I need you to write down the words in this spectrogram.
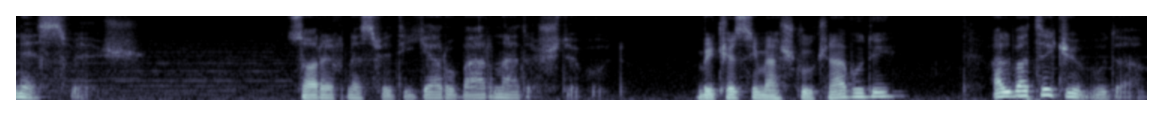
نصفش. سارق نصف دیگر رو بر نداشته بود. به کسی مشکوک نبودی؟ البته که بودم.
